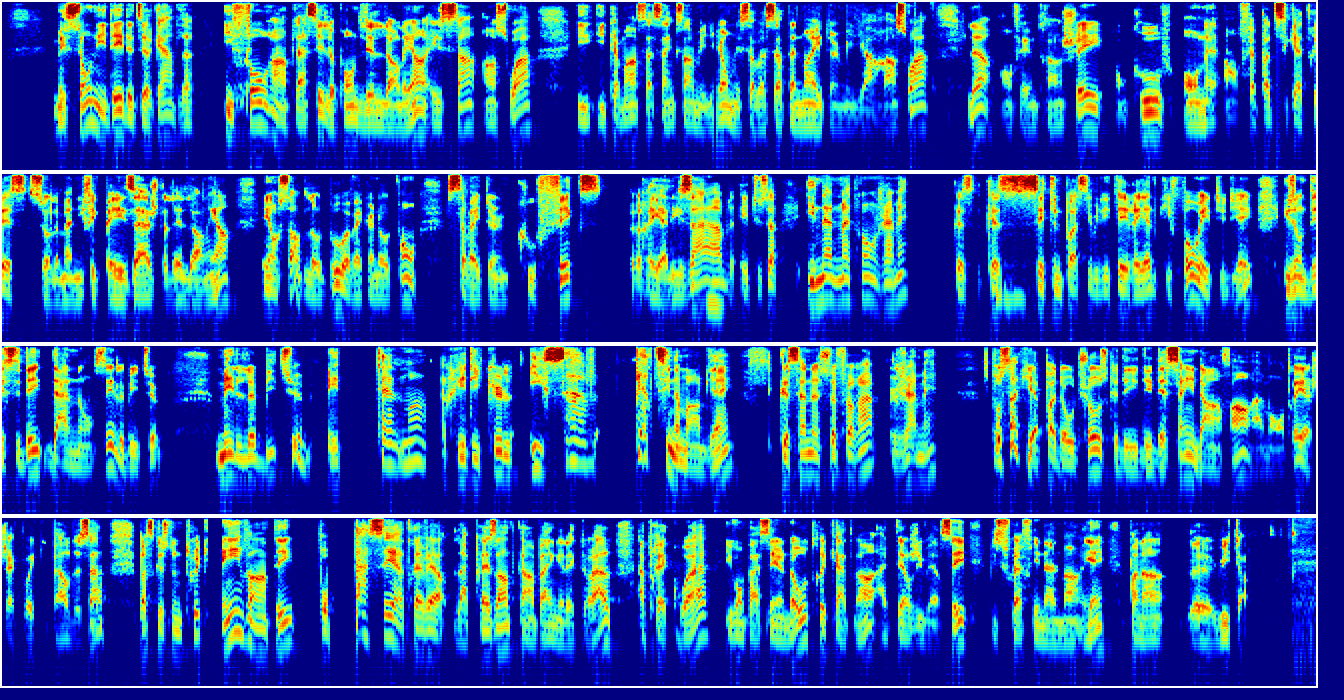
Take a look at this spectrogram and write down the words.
Mais son idée de dire, regarde, là, il faut remplacer le pont de l'île d'Orléans et ça, en soi, il, commence à 500 millions, mais ça va certainement être un milliard en soi. Là, on fait une tranchée, on couvre, on ne fait pas de cicatrice sur le magnifique paysage de l'île d'Orléans et on sort de l'autre bout avec un autre pont. Ça va être un coût fixe, réalisable et tout ça. Ils n'admettront jamais que, que c'est une possibilité réelle qu'il faut étudier. Ils ont décidé d'annoncer le bitube. Mais le bitube est tellement ridicule. Ils savent pertinemment bien que ça ne se fera jamais. C'est pour ça qu'il n'y a pas d'autre chose que des, dessins d'enfants à montrer à chaque fois qu'ils parlent de ça, parce que c'est un truc inventé pour passer à travers la présente campagne électorale, après quoi ils vont passer un autre quatre ans à tergiverser, puis se fera finalement rien pendant euh, huit ans.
